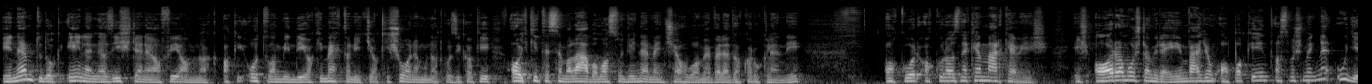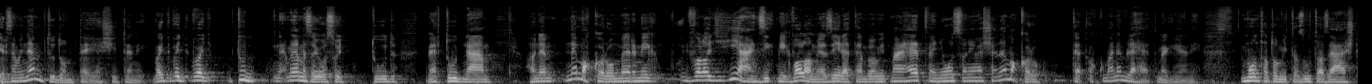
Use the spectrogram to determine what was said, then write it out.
én nem tudok én lenni az Istene a fiamnak, aki ott van mindig, aki megtanítja, aki soha nem unatkozik, aki, ahogy kiteszem a lábam, azt mondja, hogy nem menj sehova, mert veled akarok lenni, akkor, akkor az nekem már kevés. És arra most, amire én vágyom apaként, azt most meg ne, úgy érzem, hogy nem tudom teljesíteni. Vagy, vagy, vagy tud, nem, ez a jó szó, hogy tud, mert tudnám, hanem nem akarom, mert még valahogy hiányzik még valami az életemből, amit már 70-80 évesen nem akarok, tehát akkor már nem lehet megélni. Mondhatom itt az utazást.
